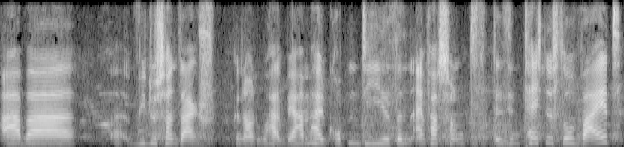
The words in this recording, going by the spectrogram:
Aber äh, wie du schon sagst, genau, du, wir haben halt Gruppen, die sind einfach schon, die sind technisch so weit,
